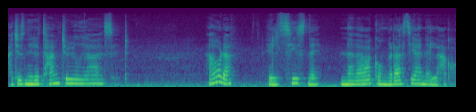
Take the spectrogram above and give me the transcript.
I just needed time to realize it. Ahora, el cisne nadaba con gracia en el lago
